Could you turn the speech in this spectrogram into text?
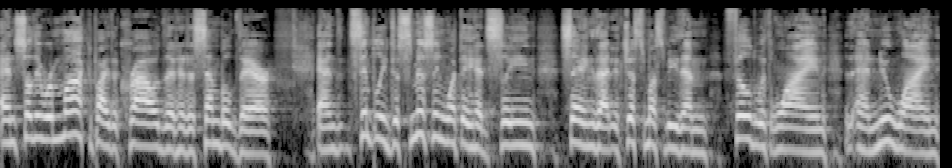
and so they were mocked by the crowd that had assembled there and simply dismissing what they had seen, saying that it just must be them filled with wine and new wine.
